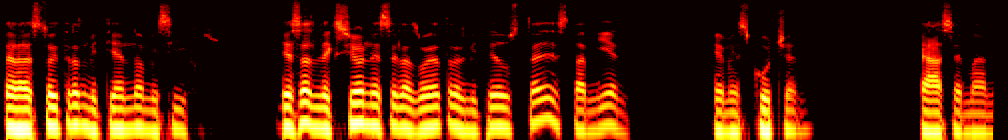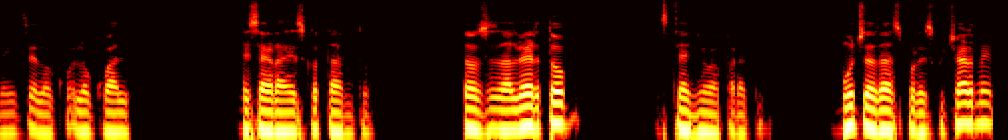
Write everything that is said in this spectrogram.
se las estoy transmitiendo a mis hijos. Y esas lecciones se las voy a transmitir a ustedes también, que me escuchan cada semana, y lo, lo cual les agradezco tanto. Entonces, Alberto, este año va para ti. Muchas gracias por escucharme.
